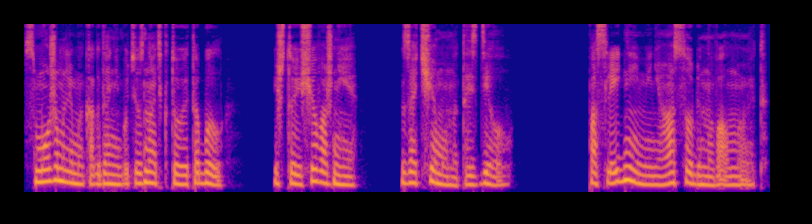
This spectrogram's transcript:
Сможем ли мы когда-нибудь узнать, кто это был? И что еще важнее, зачем он это сделал? Последнее меня особенно волнует.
